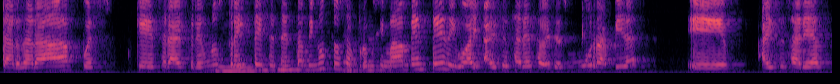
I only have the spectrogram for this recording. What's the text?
tardará pues que será entre unos 30 y 60 minutos aproximadamente. Digo, hay, hay, cesáreas a veces muy rápidas, eh, hay cesáreas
